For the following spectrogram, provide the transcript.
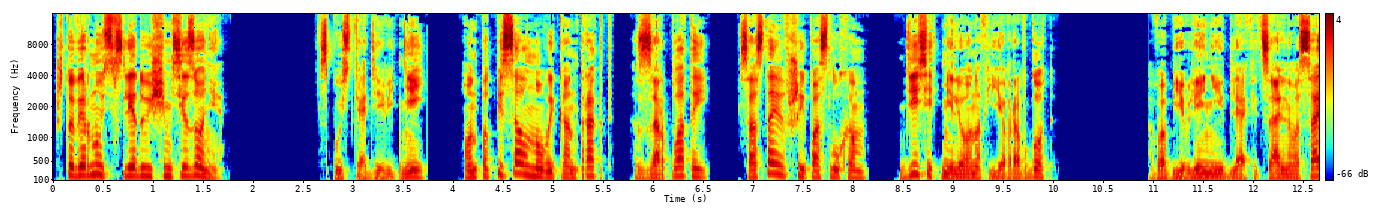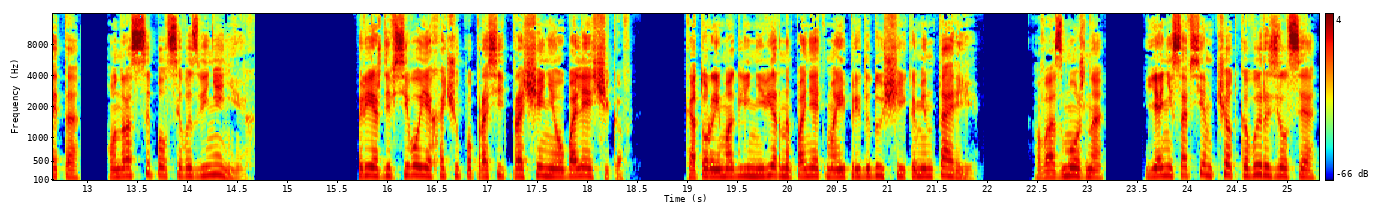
что вернусь в следующем сезоне. Спустя 9 дней он подписал новый контракт с зарплатой, составившей, по слухам, 10 миллионов евро в год. В объявлении для официального сайта он рассыпался в извинениях. Прежде всего я хочу попросить прощения у болельщиков, которые могли неверно понять мои предыдущие комментарии. Возможно, я не совсем четко выразился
